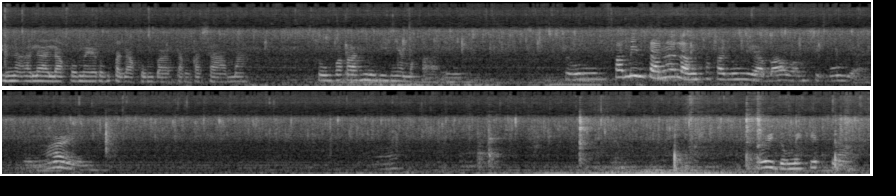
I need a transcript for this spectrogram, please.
Eh, naalala ko mayroon pala akong batang kasama. So, baka hindi niya makain. So, paminta na lang sa kaluya, bawang, sibuyas. Ganyan. Uy, dumikit na.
